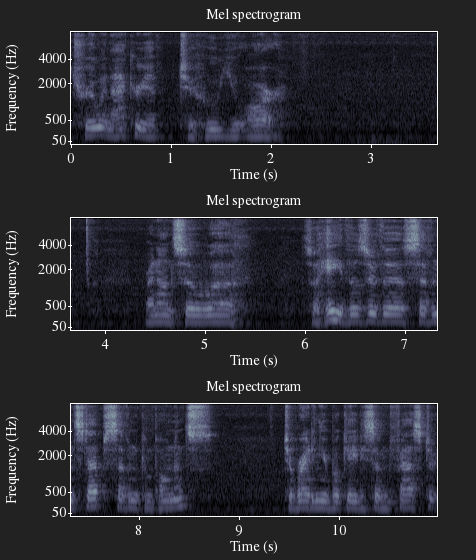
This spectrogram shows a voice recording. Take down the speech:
true and accurate to who you are right on so uh, so hey, those are the seven steps, seven components to writing your book 87 faster,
